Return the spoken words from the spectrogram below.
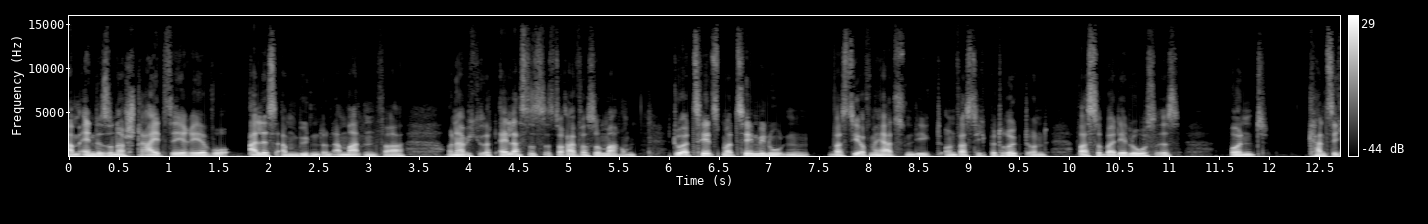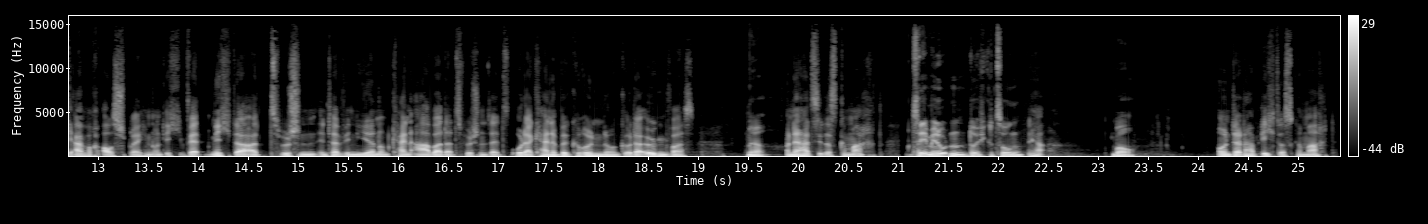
am Ende so einer Streitserie, wo alles ermüdend und ermattend war. Und da habe ich gesagt, ey, lass uns das doch einfach so machen. Du erzählst mal zehn Minuten, was dir auf dem Herzen liegt und was dich bedrückt und was so bei dir los ist. Und kannst dich einfach aussprechen und ich werde nicht dazwischen intervenieren und kein Aber dazwischen setzen oder keine Begründung oder irgendwas. Ja. Und dann hat sie das gemacht. Zehn Minuten durchgezogen? Ja. Wow. Und dann habe ich das gemacht.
